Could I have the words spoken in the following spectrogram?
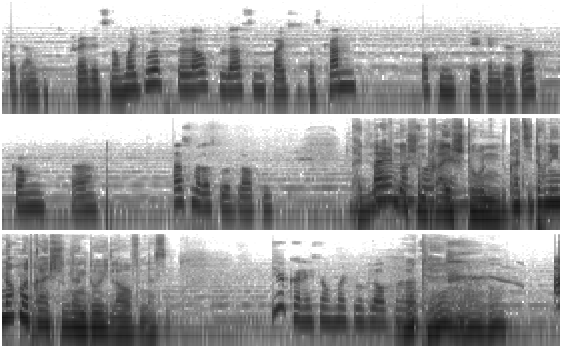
Ich werde einfach die Credits nochmal durchlaufen lassen, falls ich das kann. Doch nicht wirkende, doch, komm, da. Lassen wir das durchlaufen. Nein, die laufen doch schon drei Stunden. Du kannst sie doch nicht nochmal drei Stunden lang durchlaufen lassen. Hier kann ich es nochmal durchlaufen lassen. Okay, ja, so.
